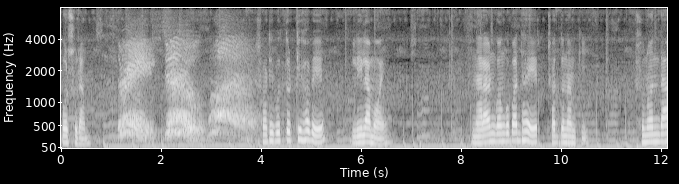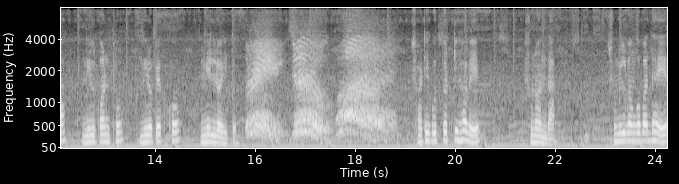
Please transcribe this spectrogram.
পরশুরাম। সঠিক উত্তরটি হবে লীলাময়। নারায়ণ গঙ্গোপাধ্যায়ের ছদ্মনাম কি? সুনন্দা, নীলকণ্ঠ, নিরপেক্ষ, নির্লোহিত। সঠিক উত্তরটি হবে সুনন্দা। সুনীল গঙ্গোপাধ্যায়ের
